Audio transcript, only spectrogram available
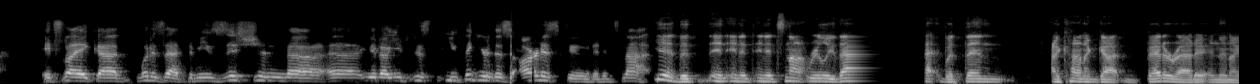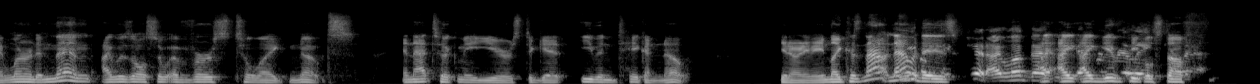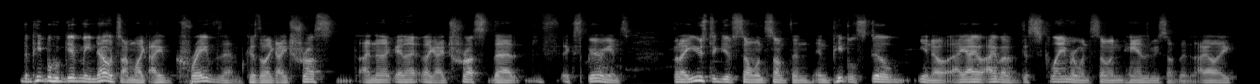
it's like uh, what is that? The musician. Uh, uh, you know, you just you think you're this artist dude, and it's not. yeah the and, and, it, and it's not really that but then i kind of got better at it and then i learned and then i was also averse to like notes and that took me years to get even take a note you know what i mean like because now nowadays shit. I love that. I, I, I give really people stuff. that. The people who give me notes, I'm like I crave them because like I trust and I, and I like I trust that experience. But I used to give someone something, and people still, you know, I I I have a disclaimer when someone hands me something. I like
